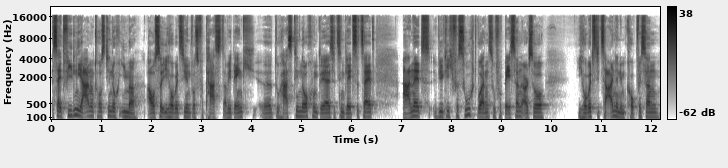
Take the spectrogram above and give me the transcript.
seit vielen Jahren und hast ihn noch immer, außer ich habe jetzt irgendwas verpasst. Aber ich denke, äh, du hast ihn noch und er ist jetzt in letzter Zeit auch nicht wirklich versucht worden zu verbessern. Also ich habe jetzt die Zahlen nicht im Kopf, es sind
